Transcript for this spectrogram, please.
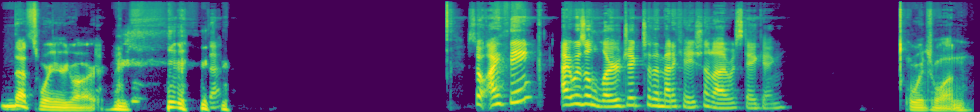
That's where you are. So I think I was allergic to the medication that I was taking. Which one?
